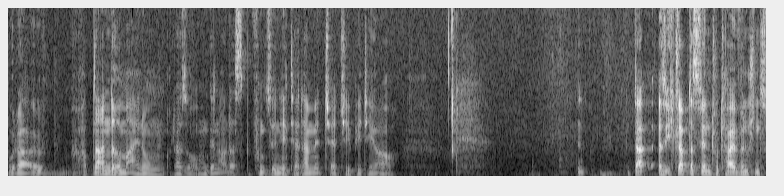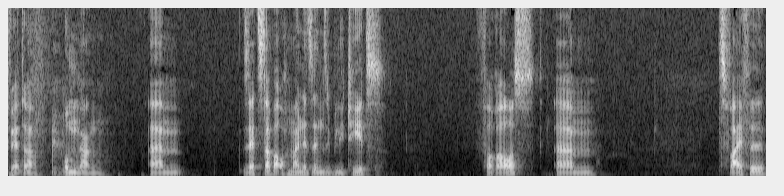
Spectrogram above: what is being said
Oder äh, hab eine andere Meinung oder so. Und genau das funktioniert ja dann mit ChatGPT auch. Da, also ich glaube, das wäre ein total wünschenswerter Umgang. Ähm, setzt aber auch meine Sensibilität voraus, ähm, Zweifel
